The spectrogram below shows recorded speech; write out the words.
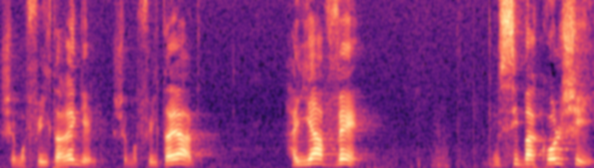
שמפעיל את הרגל, שמפעיל את היד. היה ו... מסיבה כלשהי,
